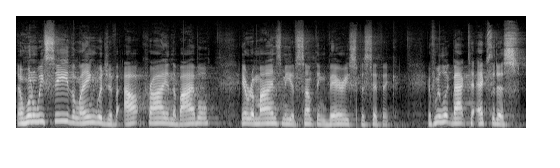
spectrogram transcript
Now, when we see the language of outcry in the Bible, it reminds me of something very specific. If we look back to Exodus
